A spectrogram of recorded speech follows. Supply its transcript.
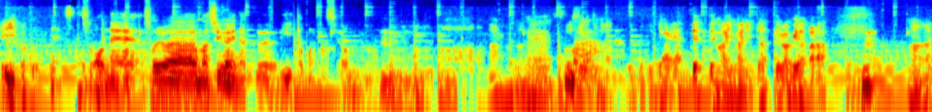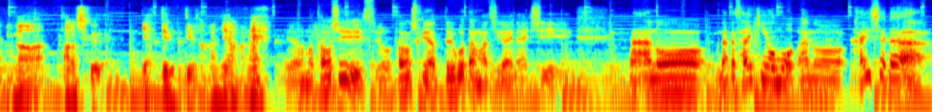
いいことだね。そうね、それは間違いなくいいと思いますよ。うん。ね。そうすると、まあやってって、まあ今に至ってるわけだから、うんまあ今は楽しくやってるっていうような感じなのかね。いや、まあ楽しいですよ。楽しくやってることは間違いないし、まあ、あの、なんか最近思う、あの、会社が、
